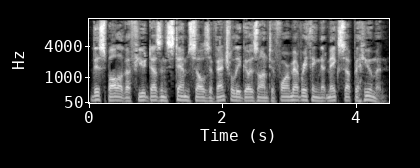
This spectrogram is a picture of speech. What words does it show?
This ball of a few dozen stem cells eventually goes on to form everything that makes up a human.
